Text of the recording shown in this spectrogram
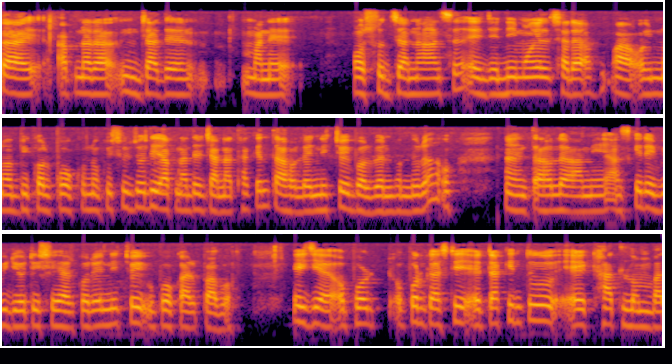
তাই আপনারা যাদের মানে ওষুধ জানা আছে, এই যে নিম অয়েল ছাড়া অন্য বিকল্প কোনো কিছু যদি আপনাদের জানা থাকেন, তাহলে নিশ্চয়ই বলবেন বন্ধুরা। তাহলে আমি আজকের এই ভিডিওটি শেয়ার করে নিশ্চয়ই উপকার পাব। এই যে অপর অপর গাছটি, এটা কিন্তু এক হাত লম্বা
